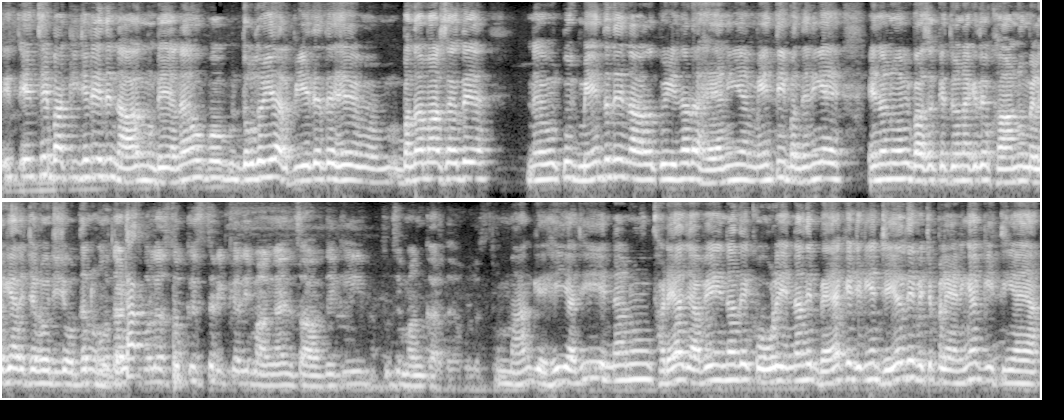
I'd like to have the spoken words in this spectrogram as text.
ਇ- ਇੱਥੇ ਬਾਕੀ ਜਿਹੜੇ ਇਹਦੇ ਨਾਲ ਮੁੰਡੇ ਆ ਨਾ ਉਹ 2-2000 ਰੁਪਏ ਦੇ ਤੇ ਇਹ ਬੰਦਾ ਮਾਰ ਸਕਦੇ ਆ। ਨੇ ਉਹ ਕੋਈ ਮਿਹਨਤ ਦੇ ਨਾਲ ਕੋਈ ਇਹਨਾਂ ਦਾ ਹੈ ਨਹੀਂ ਹੈ ਮਿਹਨਤੀ ਬੰਦੇ ਨਹੀਂ ਹੈ ਇਹਨਾਂ ਨੂੰ ਐਵੇਂ ਬਸ ਕਿਤੇ ਨਾ ਕਿਤੇ ਉਹ ਖਾਣ ਨੂੰ ਮਿਲ ਗਿਆ ਤੇ ਚਲੋ ਜੀ ਉਧਰ ਨੂੰ ਹੋ ਹੁਣ ਤੱਕ ਪੁਲਿਸ ਤੋਂ ਕਿਸ ਤਰੀਕੇ ਦੀ ਮੰਗ ਹੈ ਇਨਸਾਫ ਦੀ? ਕੀ ਤੁਸੀਂ ਮੰਗ ਕਰਦੇ ਹੋ ਪੁਲਿਸ ਤੋਂ? ਮੰਗ ਇਹੀ ਆ ਜੀ ਇਹਨਾਂ ਨੂੰ ਫੜਿਆ ਜਾਵੇ ਇਹਨਾਂ ਦੇ ਕੋਲ ਇਹਨਾਂ ਦੇ ਬਹਿ ਕੇ ਜਿਹੜੀਆਂ ਜੇਲ੍ਹ ਦੇ ਵਿੱਚ ਪਲੈਨਿੰਗਾਂ ਕੀਤੀਆਂ ਆ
